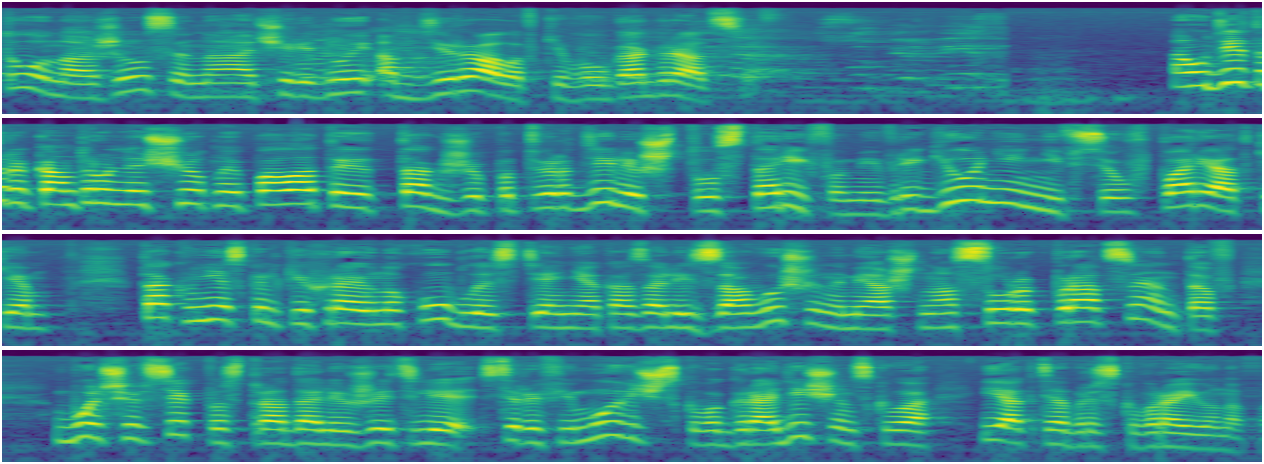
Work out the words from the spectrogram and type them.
кто нажился на очередной обдираловке волгоградцев. Аудиторы контрольно-счетной палаты также подтвердили, что с тарифами в регионе не все в порядке. Так, в нескольких районах области они оказались завышенными аж на 40%. Больше всех пострадали жители Серафимовичского, Городищенского и Октябрьского районов.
